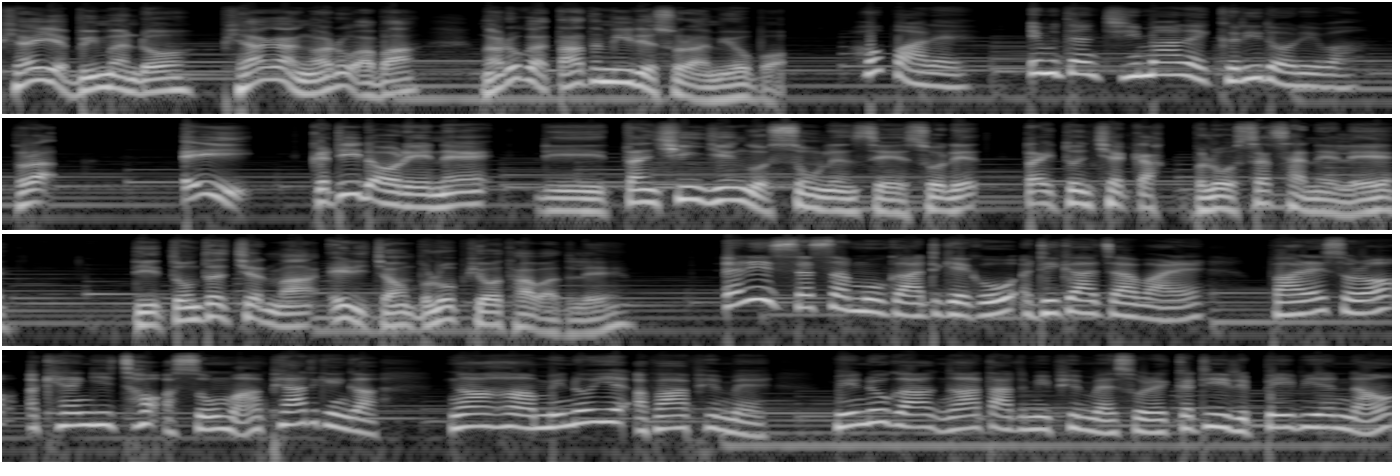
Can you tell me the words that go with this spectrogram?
ဖျားရဲ့ဘိမှန်တော်ဖျားကငါတို့အပါငါတို့ကသားသမီးတွေဆိုတာမျိုးပေါ့ဟုတ်ပါတယ်အင်မတန်ကြီးမားတဲ့ဂရီတော်တွေပါဆိုတော့အဲ့ဒီဂတိတော်တွေနဲ့ဒီတန်ရှင်းခြင်းကိုစုံလင်စေဆိုတဲ့ တိုက်တွန်းချက်ကဘလို့ဆက်ဆံနေလေဒီတုံးသက်ချက်မှာအဲ့ဒီကြောင့်ဘလို့ပြောထားပါတယ်လေအဲ့ဒီဆက်ဆက်မှုကတကယ်ကိုအဓိကကြပါတယ်။ဘာလဲဆိုတော့အခန်းကြီး6အဆုံးမှာဖျားတခင်ကငါဟာမင်းတို့ရဲ့အဘဖြစ်မယ်။မင်းတို့ကငါသားသမီးဖြစ်မယ်ဆိုတဲ့ကတိတွေပေးပြီးတဲ့နောက်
